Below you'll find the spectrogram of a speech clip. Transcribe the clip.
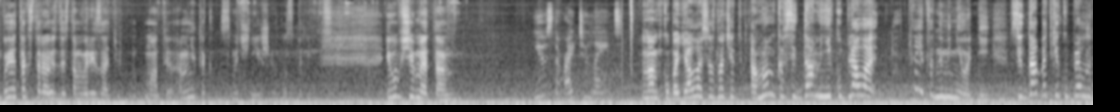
Бо я і так стараюсь десь там вирізати мати, а мені так смачніше, господи. І в общем, это, Use the right two lanes. мамку боялася, значить, а мамка завжди мені купляла, та й це не мені одній. Завжди батьки купляли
